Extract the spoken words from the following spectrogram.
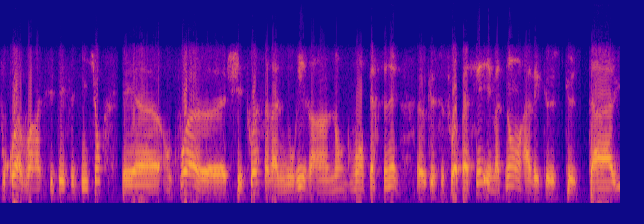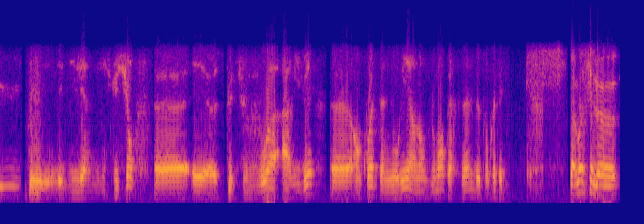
pourquoi avoir accepté cette mission et en quoi, chez toi, ça va nourrir un engouement personnel que ce soit passé et maintenant avec ce que tu as eu, les, diverses discussions et ce que tu vois arriver, en quoi ça nourrit un engouement personnel de ton côté? Bah moi, c'est le,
